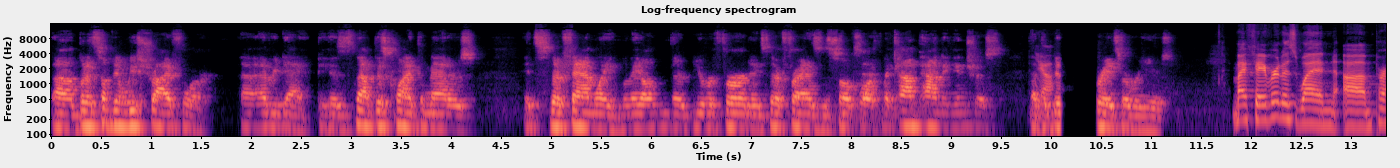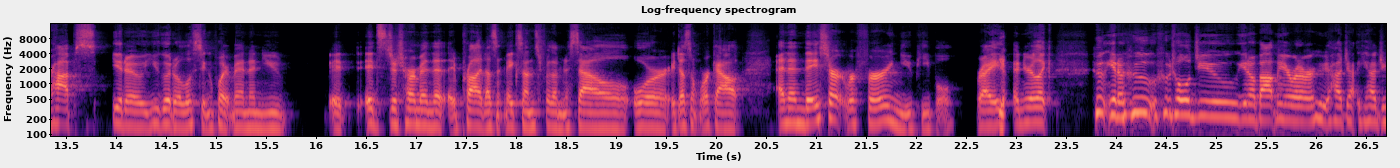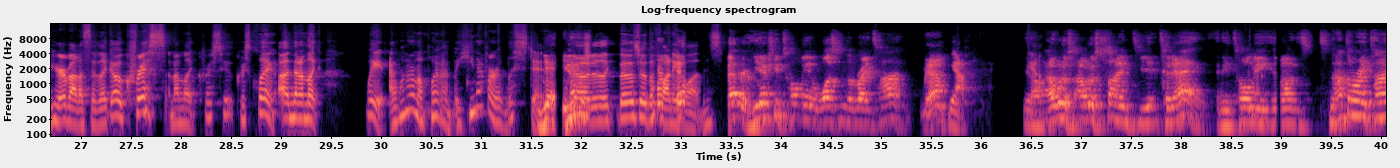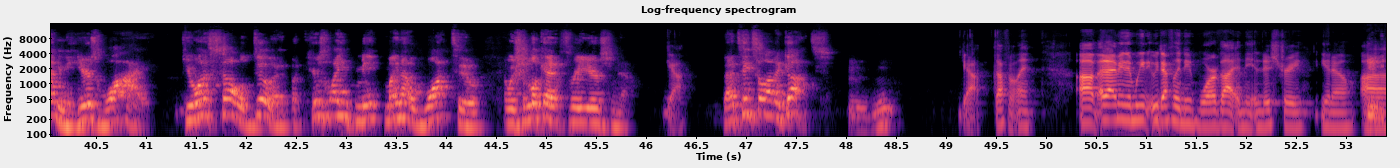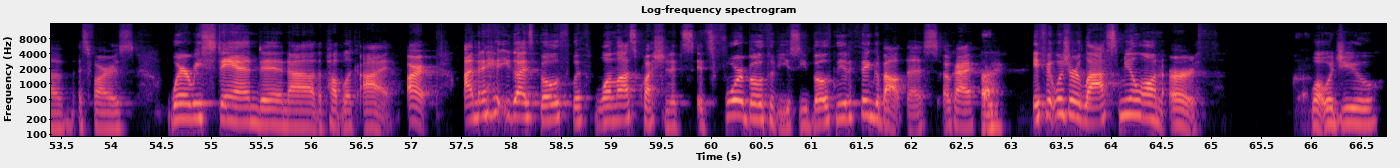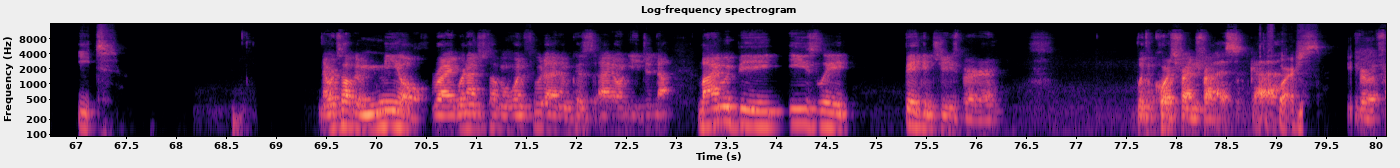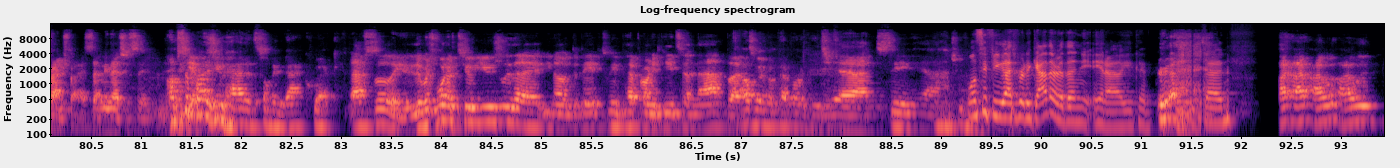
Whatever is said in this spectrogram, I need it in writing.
uh, but it's something we strive for uh, every day because it's not this client that matters. It's their family when they all they're, you're referred, and it's their friends and so forth. The compounding interest that Yeah. the business creates over years. My favorite is when um, perhaps you know you go to a listing appointment and you it it's determined that it probably doesn't make sense for them to sell or it doesn't work out, and then they start referring you people, right? Yeah. And you're like, who you know who who told you you know about me or whatever? Who how'd you how'd you hear about us? They're like, oh, Chris, and I'm like, Chris who? Chris Kling, and then I'm like. Wait, I went on an appointment, but he never listed. Yeah, you know, never- they're like those are the funny ones. Better, he actually told me it wasn't the right time. Yeah. You know, Yeah. I would have I would have signed today, and he told me, you know, it's, it's not the right time, and here's why. If you want to sell, we'll do it, but here's why you may, might not want to, and we should look at it three years from now. Yeah. that takes a lot of guts. hmm Yeah, definitely. Um, and I mean, we, we definitely need more of that in the industry, you know, Mhm. uh, as far as where we stand in uh, the public eye. All right. I'm going to hit you guys both with one last question. It's it's for both of you. So you both need to think about this. Okay. Okay. If it was your last meal on earth, what would you eat? Now we're talking meal, right? We're not just talking one food item because I don't eat it now. Mine would be easily bacon cheeseburger with, of course, French fries. Got Of course. cheeseburger with French fries. I mean, that's just it. I'm surprised you had it something that quick. Absolutely. There was one or two usually that I, you know, debate between pepperoni pizza and that, But I was going to go pepperoni pizza. yeah, see, yeah. Once if you guys were together, then you know you could. You said I, I, I, would, I would.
